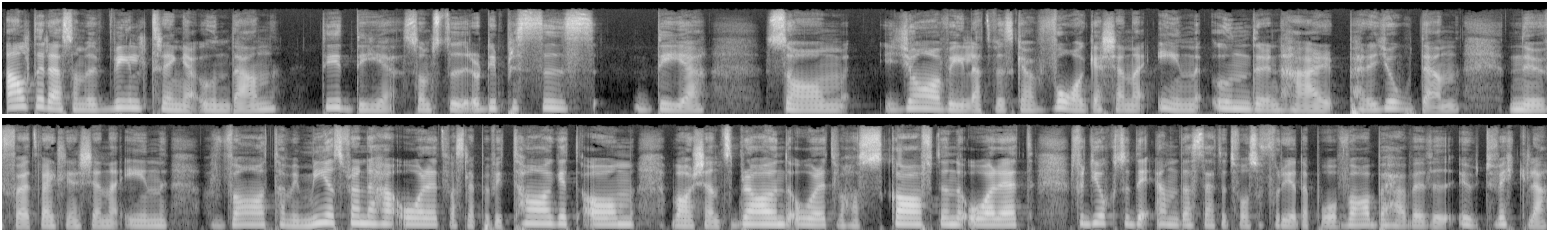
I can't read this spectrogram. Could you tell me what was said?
Allt det där som vi vill tränga undan, det är det som styr. Och det är precis det som jag vill att vi ska våga känna in under den här perioden nu för att verkligen känna in vad tar vi med oss från det här året, vad släpper vi taget om, vad har känts bra under året, vad har skavt under året. För det är också det enda sättet för oss att få reda på vad behöver vi utveckla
